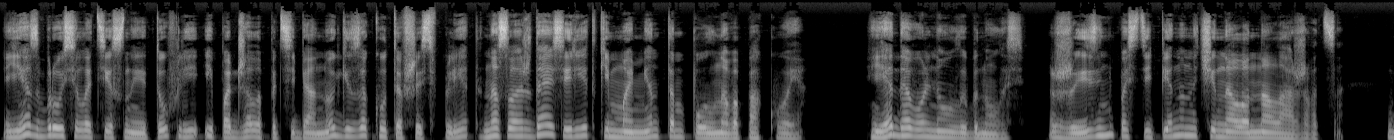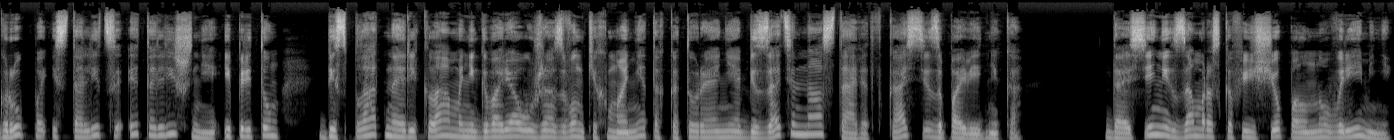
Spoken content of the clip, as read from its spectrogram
Я сбросила тесные туфли и поджала под себя ноги, закутавшись в плед, наслаждаясь редким моментом полного покоя. Я довольно улыбнулась. Жизнь постепенно начинала налаживаться. Группа из столицы — это лишнее, и притом Бесплатная реклама, не говоря уже о звонких монетах, которые они обязательно оставят в кассе заповедника. До осенних заморозков еще полно времени.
